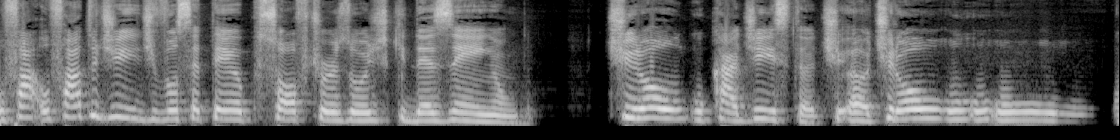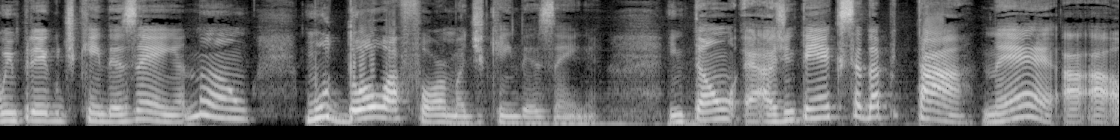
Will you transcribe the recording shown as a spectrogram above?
o, fa o fato de, de você ter softwares hoje que desenham tirou o cadista, tirou o, o, o, emprego de quem desenha? Não. Mudou a forma de quem desenha. Então, é, a gente tem é que se adaptar né, à,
